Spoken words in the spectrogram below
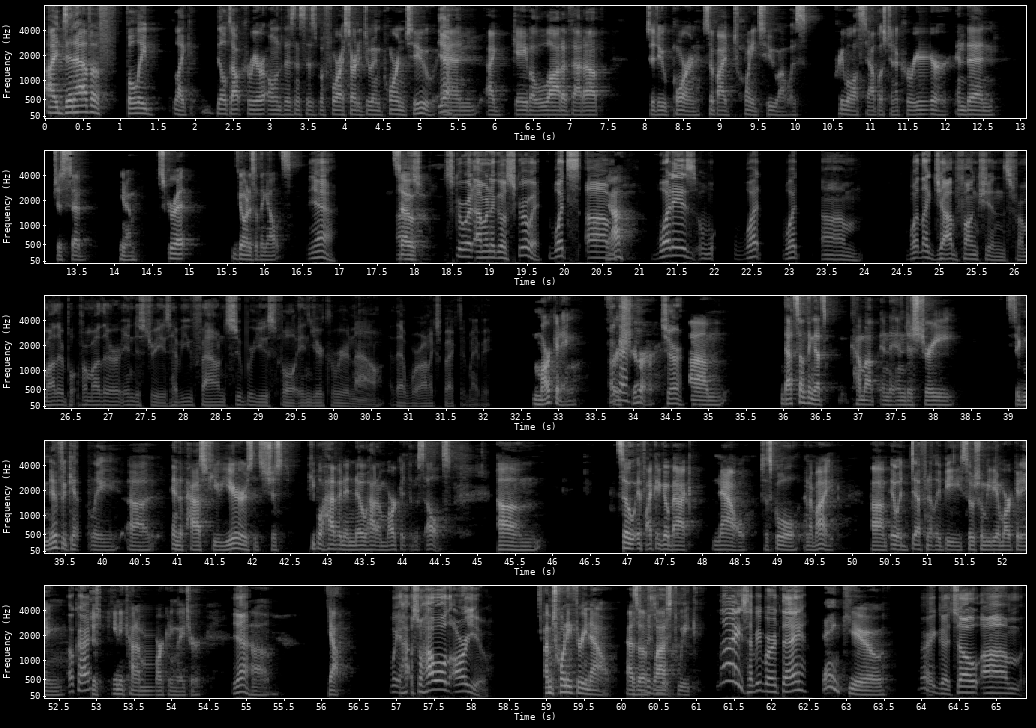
I did have a fully like built out career, owned businesses before I started doing porn too, Yeah. and I gave a lot of that up to do porn. So by 22, I was pretty well established in a career, and then just said, you know, screw it, go into something else. Yeah. So Uh, screw it. I'm gonna go screw it. What's um? yeah. What is what what um? What like job functions from other from other industries have you found super useful in your career now that were unexpected? Maybe. marketing for Okay. sure. Sure. um, that's something that's come up in the industry significantly uh, in the past few years. It's just people having to know how to market themselves. Um, so if I could go back now to school, and I might, um, it would definitely be social media marketing, Okay. just any kind of marketing major. yeah. Um, yeah, Wait. How, so how old are you? I'm 23 now as of last week. Nice. Happy birthday. Thank you. Very good. So, um,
